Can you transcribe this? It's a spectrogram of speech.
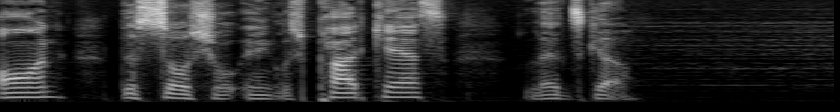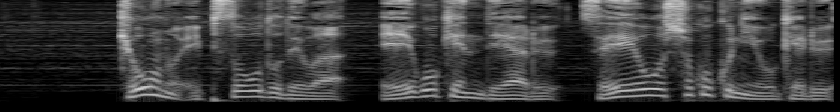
on the Social English Podcast, let's go. 今日のエピソードでは英語圏である西洋諸国における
